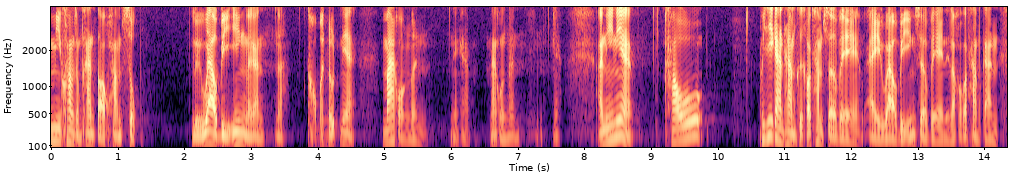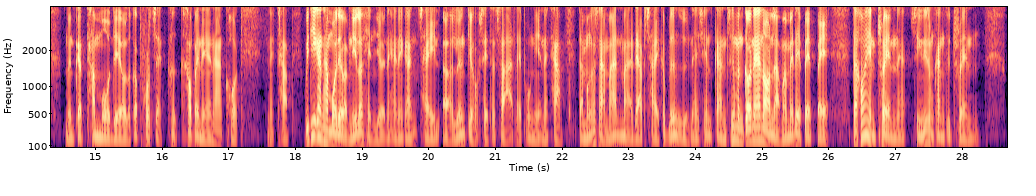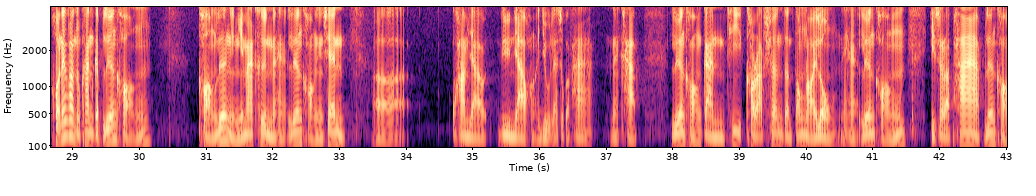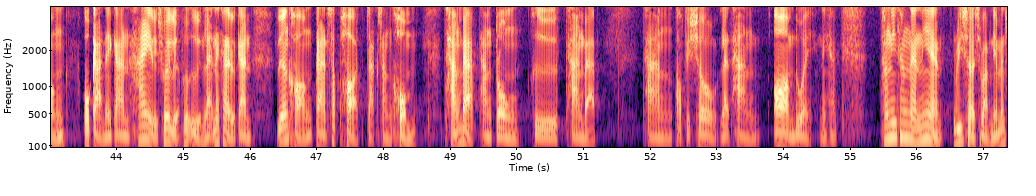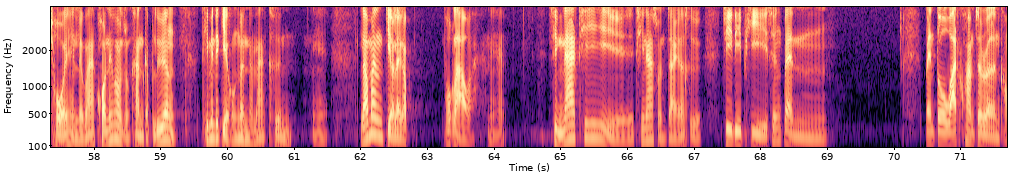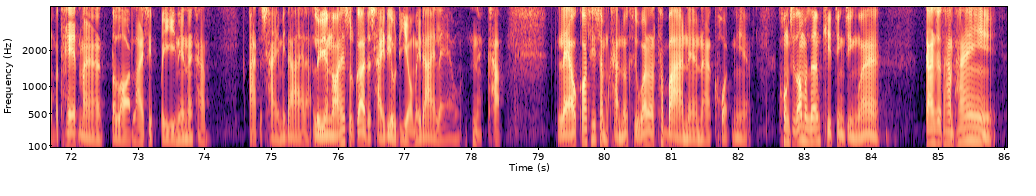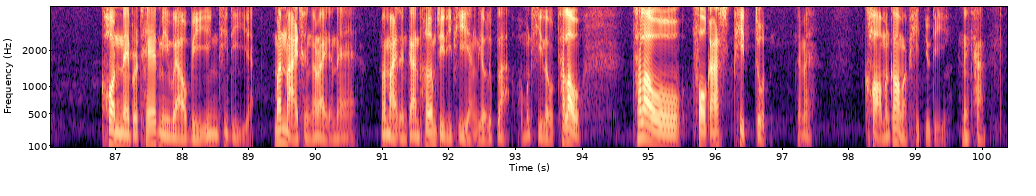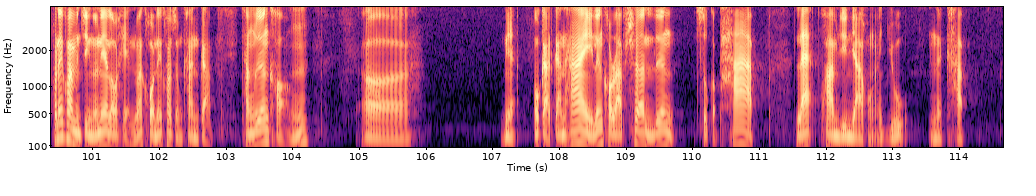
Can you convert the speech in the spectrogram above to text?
มีความสำคัญต่อความสุขหรือ well being แล้วกันนะ ของมนุษย์เนี่ยมากกว่าเงินนะครับมากกว่าเงิน อันนี้เนี่ยเขาวิธีการทำคือเขาทำ survey ไอ้ well being survey เนี่ยแล้วเขาก็ทำการเหมือนกับทำโมเดล แล้วก็ project เข้าไปในอนาคตนะครับวิธีการทำโมเดลแบบนี้เราเห็นเยอะนะฮะในการใช้เรื่องเกี่ยวกับเศรษฐศาสตร์อะไรพวกนี้นะครับแต่มันก็สามารถมา adapt ใช้กับเรื่องอื่นได้เช่นกัน ซึ่งมันก็แน่นอนแหละมันไม่ได้เป๊ะแต่เขาเห็นเทรนด์นะสิ่งที่สำคัญคือเทรนด์คนให้ความสำคัญกับเรื่องของของเรื่องอย่างนี้มากขึ้นนะฮะเรื่องของอย่างเช่น ความยาวยืนยาวของอายุและสุขภาพนะครับเรื่องของการที่คอร์รัปชันต้องน้อยลงนะฮะเรื่องของอิสรภาพ เรื่องของโอกาสในการให้หรือช่วยเหลือผู้อื่น และในขณะเดียวกันเรื่องของการ support จากสังคม ทั้งแบบทางตรงคือทางแบบทางออฟฟิเชียลและทางอ้อมด้วยนะครับทั้งนี้ทั้งนั้นเนี่ยรีเสิร์ชฉบับนี้มันโชว์ให้เห็นเลยว่าคนให้ความสำคัญกับเรื่องที่ไม่ได้เกี่ยวกับเงินนะมากขึ้นนะแล้วมันเกี่ยวอะไรกับ พวกเราอะนะฮะสิ่งแรกที่ที่น่าสนใจก็คือ GDP ซึ่งเป็น เป็นตัววัดความเจริญของประเทศมาตลอดหลายสิบปีเนี่ยนะครับ อาจจะใช้ไม่ได้ละหรืออย่างน้อยที่สุดก็อาจจะใช้เดี่ยวๆไม่ได้แล้วนะครับ แล้วก็ที่สำคัญก็คือว่ารัฐบาลในอนาคตเนี่ยคงจะต้องมาเริ่มคิดจริง ๆ ว่า การจะทำให้คนในประเทศมี well-being ที่ดีอะมันหมายถึงอะไรกันแน่ มันหมายถึงการเพิ่ม GDP อย่างเดียวหรือเปล่า เพราะบางทีเราถ้าเราถ้าเราโฟกัสผิดจุดใช่ไหมของมันก็ออกมาผิดอยู่ดีนะครับ เพราะในความเป็นจริงแล้วเนี่ยเราเห็นว่าคนให้ความสำคัญกับทั้งเรื่องของเอ่อเนี่ยโอกาสการให้เรื่องคอร์รัปชันเรื่องสุขภาพ และความยืนยาวของอายุนะครับ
